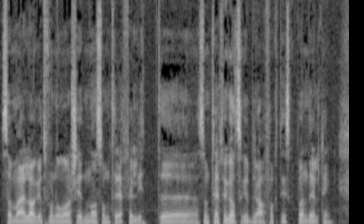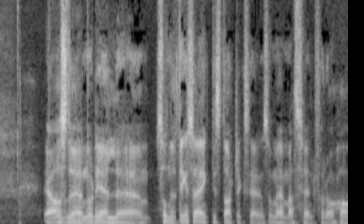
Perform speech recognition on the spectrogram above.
som er laget for noen år siden, og som treffer litt uh, Som treffer ganske bra, faktisk, på en del ting. Ja, altså det, Når det gjelder sånne ting, så er egentlig Star Trek-serien som er mest kjent for å ha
